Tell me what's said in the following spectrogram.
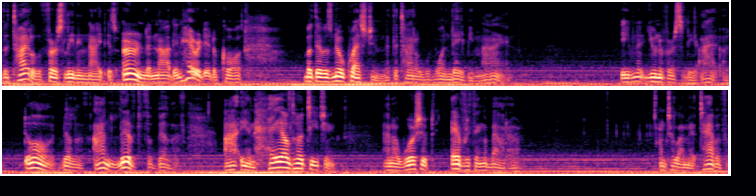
The title of First Leading Knight is earned and not inherited, of course, but there was no question that the title would one day be mine. Even at university, I adored Byleth. I lived for Byleth. I inhaled her teaching, and I worshipped everything about her. Until I met Tabitha.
